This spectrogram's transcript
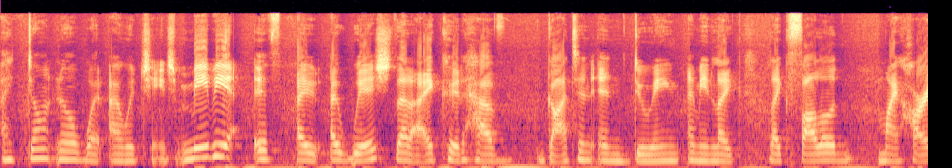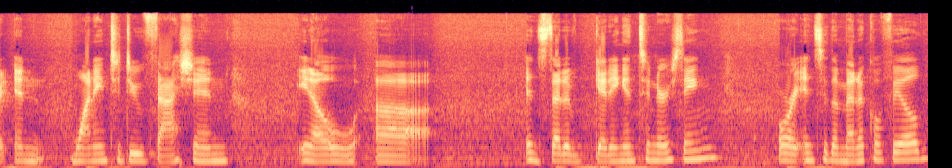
I don't know what I would change. Maybe if I I wish that I could have gotten and doing I mean like like followed my heart in wanting to do fashion, you know, uh, instead of getting into nursing or into the medical field.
